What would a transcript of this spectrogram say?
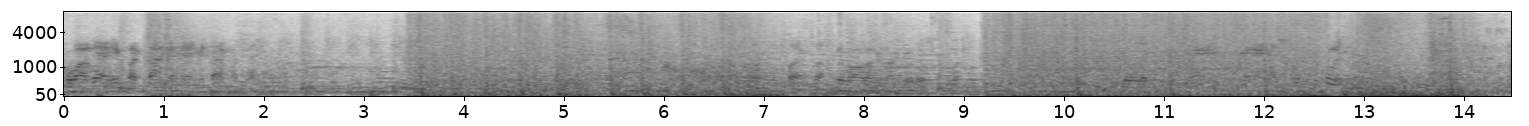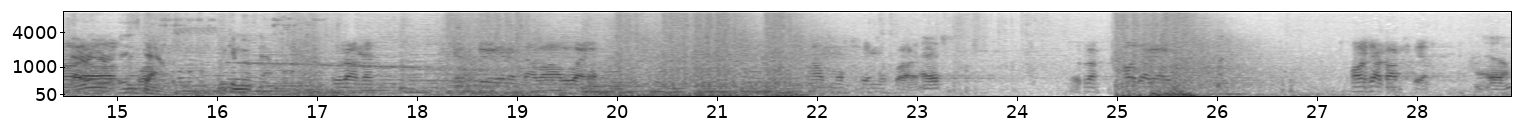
Kunhan se ei hyppää tänne, niin ei mitään hätää. Paikka hyvä olevilla kurustulla. Tuolla. Tuli. No Barrier joo, is tuo- down. We can move now. Hyvä me. Vaan alueella. Ammuksiin mukaan. Ees. Hyvä. Siellä vielä. On siellä kaksi vielä. Joo.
